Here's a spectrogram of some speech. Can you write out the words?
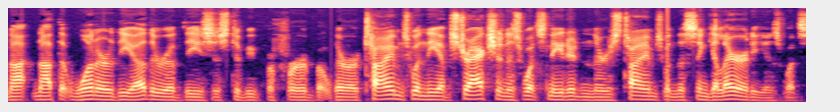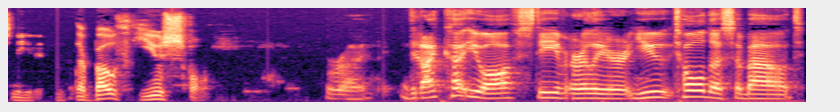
Not not that one or the other of these is to be preferred, but there are times when the abstraction is what's needed, and there's times when the singularity is what's needed. They're both useful. Right. Did I cut you off, Steve, earlier? You told us about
